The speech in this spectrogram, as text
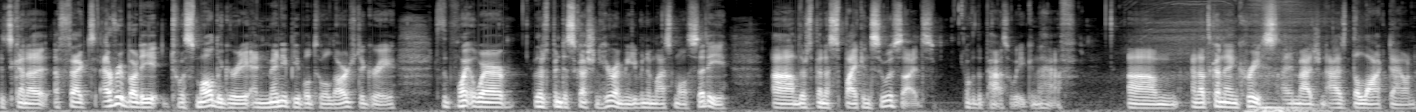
It's going to affect everybody to a small degree and many people to a large degree, to the point where there's been discussion here. I mean, even in my small city, um, there's been a spike in suicides over the past week and a half. Um, and that's going to increase, I imagine, as the lockdown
